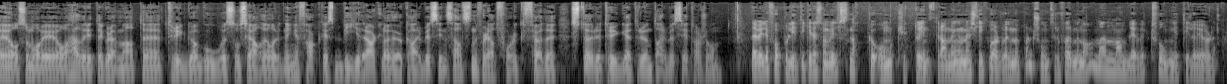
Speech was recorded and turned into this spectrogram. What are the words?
Eh, og så må vi jo heller ikke glemme at eh, trygge og gode sosiale ordninger faktisk bidrar til å øke arbeidsinnsatsen, fordi at folk føler større trygghet rundt arbeidssituasjonen. Det er veldig få politikere som vil snakke om kutt og innstramminger, men slik var det vel med pensjonsreformen òg, men man ble vel tvunget til å gjøre det?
